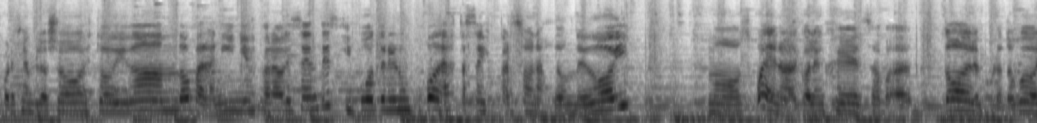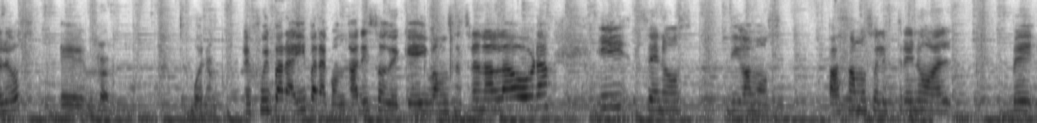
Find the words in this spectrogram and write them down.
Por ejemplo, yo estoy dando para niños, para adolescentes y puedo tener un cupo de hasta seis personas, donde doy, bueno, alcohol en gel, todos los protocolos. Eh, Claro. Bueno, me fui para ahí para contar eso de que íbamos a estrenar la obra y se nos, digamos, pasamos el estreno al ve-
